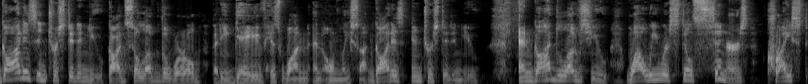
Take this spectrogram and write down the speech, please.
God is interested in you. God so loved the world that he gave his one and only son. God is interested in you. And God loves you. While we were still sinners, Christ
